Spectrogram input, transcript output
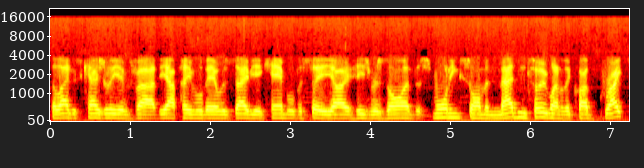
the latest casualty of uh, the upheaval there was Xavier Campbell, the CEO. He's resigned this morning. Simon Madden, too, one of the club's greats,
